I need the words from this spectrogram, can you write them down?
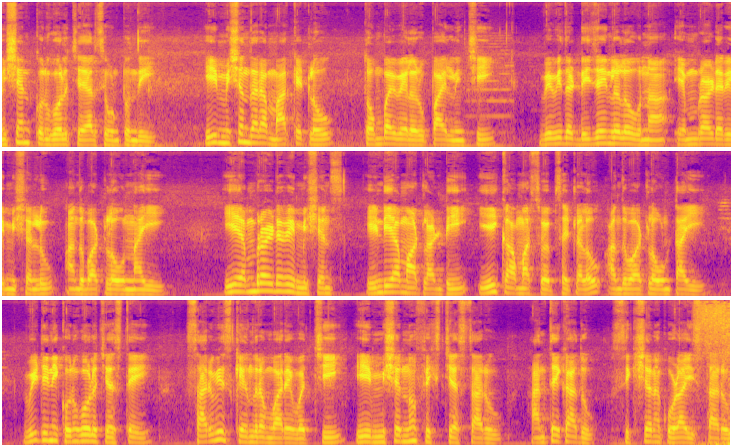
మిషన్ కొనుగోలు చేయాల్సి ఉంటుంది. ఈ మిషన్ ధర మార్కెట్లో తొంభై వేల రూపాయల నుంచి వివిధ డిజైన్లలో ఉన్న ఎంబ్రాయిడరీ మిషన్లు అందుబాటులో ఉన్నాయి. ఈ ఎంబ్రాయిడరీ మిషన్స్ ఇండియా మార్ట్ లాంటి ఈ కామర్స్ వెబ్సైట్లలో అందుబాటులో ఉంటాయి. వీటిని కొనుగోలు చేస్తే సర్వీస్ కేంద్రం వారే వచ్చి ఈ మిషన్ను ఫిక్స్ చేస్తారు. అంతేకాదు శిక్షణ కూడా ఇస్తారు.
